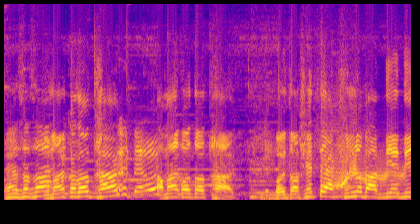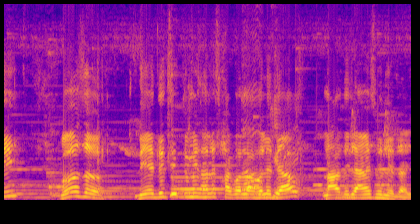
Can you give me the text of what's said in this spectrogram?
হ্যাঁ চাচা। তোমার কথাও থাক আমার কথাও থাক। ওই দশের তো এক শূন্য বাদ দিয়ে দিই বুঝছ? দিয়ে দিচ্ছি তুমি তাহলে ছাগল না হলে যাও না দিলে আমি চলে যাই।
